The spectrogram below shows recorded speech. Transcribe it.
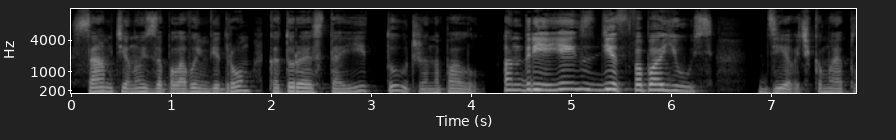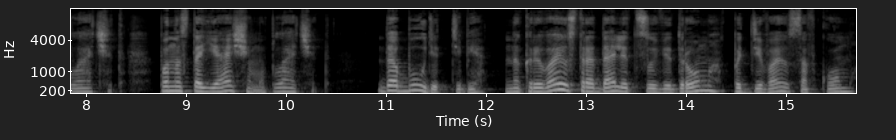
Сам тянусь за половым ведром, которое стоит тут же на полу. Андрей, я их с детства боюсь. Девочка моя плачет, по-настоящему плачет. Да будет тебе. Накрываю страдалицу ведром, поддеваю совком.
